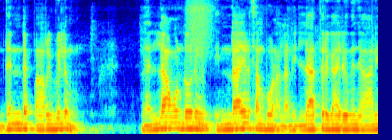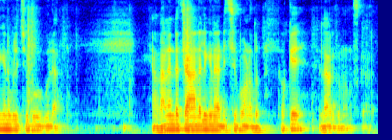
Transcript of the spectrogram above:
ഇതെന്റെ അറിവിലും എല്ലാം കൊണ്ടും ഒരു ഉണ്ടായൊരു സംഭവമാണ്. അല്ലാണ്ട് ഇല്ലാത്തൊരു കാര്യമൊന്നും ഞാനിങ്ങനെ വിളിച്ചു പോകൂല. അതാണ് എന്റെ ചാനൽ ഇങ്ങനെ അടിച്ചു പോണത്. ഓക്കെ? എല്ലാവർക്കും നമസ്കാരം.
